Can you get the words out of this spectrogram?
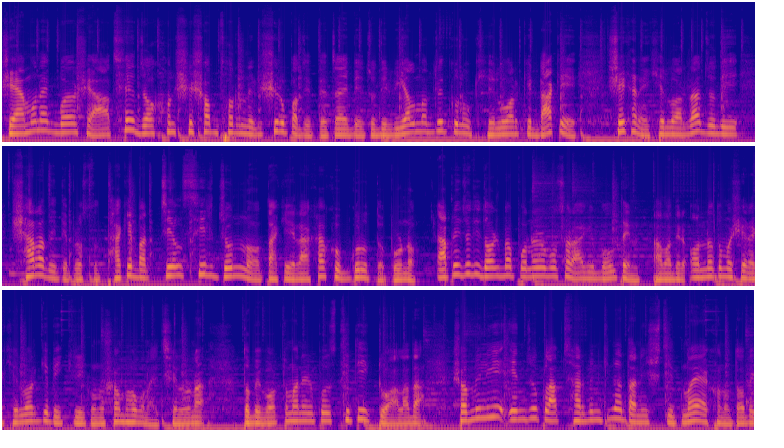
সে এমন এক বয়সে আছে যখন সে সব ধরনের শিরোপা জিততে চাইবে। যদি রিয়াল মাদ্রিদ কোনো খেলোয়াড়কে ডাকে, সেখানে খেলোয়াড়রা যদি সাড়া দিতে প্রস্তুত থাকে, বাট চেলসির জন্য তাকে রাখা খুব গুরুত্বপূর্ণ। আপনি যদি দশ বা পনেরো বছর আগে বলতেন, আমাদের অন্যতম সেরা খেলোয়াড়কে বিক্রির কোনো সম্ভাবনায় ছিল না তবে বর্তমানের পরিস্থিতি একটু আলাদা। সব মিলিয়ে এনজো ক্লাব ছাড়বেন কিনা তা নিশ্চিত নয় এখনও তবে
